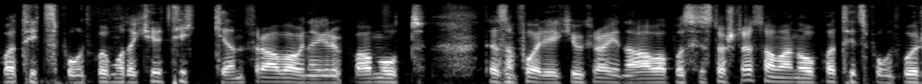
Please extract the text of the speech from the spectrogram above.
på, et tidspunkt hvor måte, kritikken fra Wagner-gruppa mot det som foregikk i Ukraina, var på sitt største, så har man nå på et tidspunkt hvor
